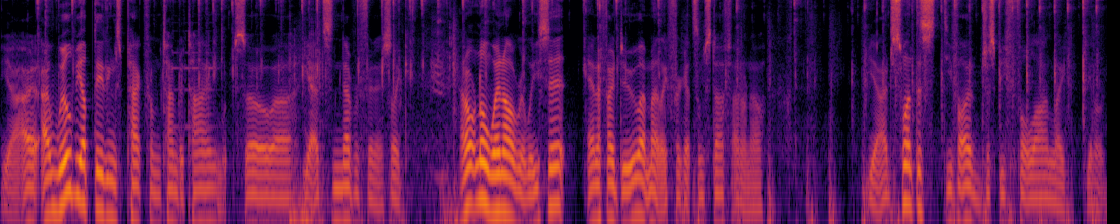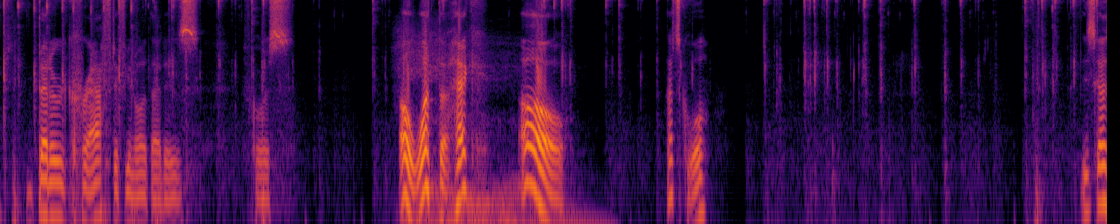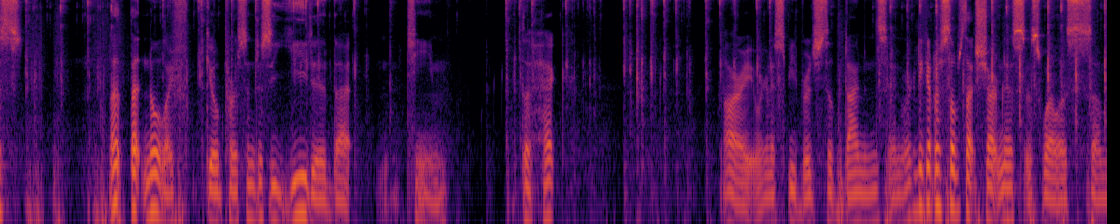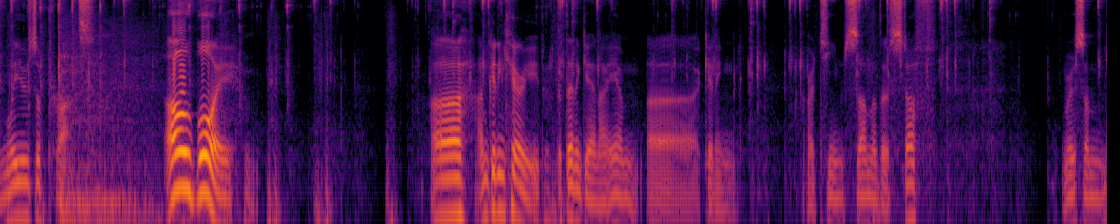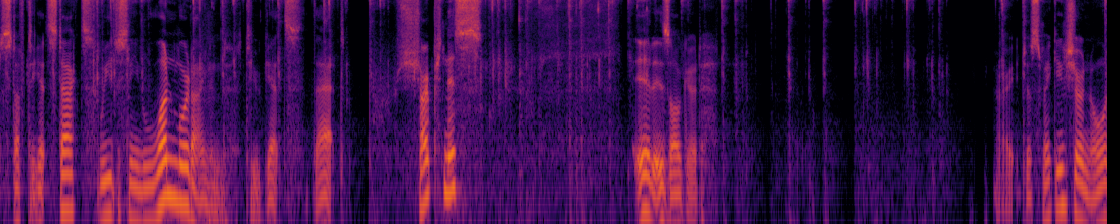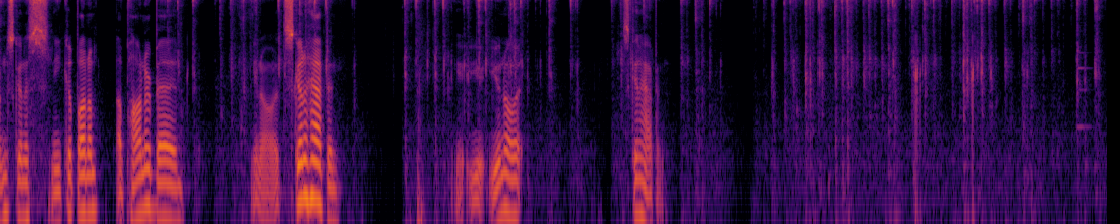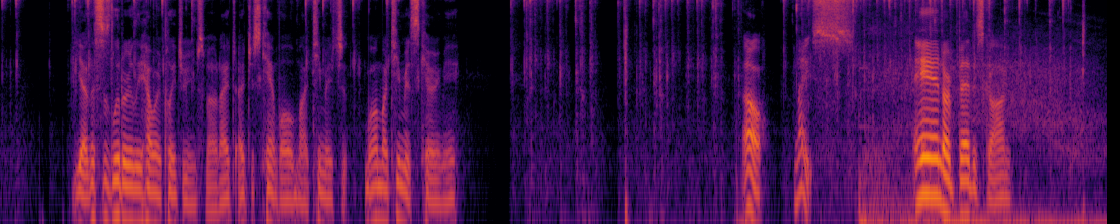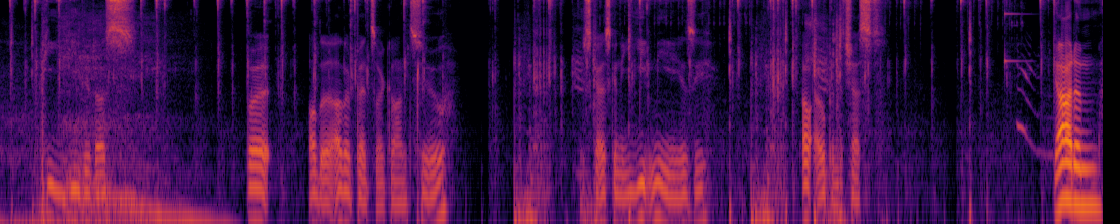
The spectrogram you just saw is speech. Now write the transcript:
Yeah, I, I will be updating this pack from time to time, so uh, yeah, it's never finished. Like, I don't know when I'll release it, and if I do, I might like forget some stuff. I don't know. Yeah, I just want this default to just be full on, like, you know, better craft, if you know what that is. Of course. Oh, what the heck? Oh! That's cool. These guys... That, that no-life guild person just yeeted that team. What the heck? Alright, we're gonna speed bridge to the diamonds, and we're gonna get ourselves that sharpness as well as some layers of prots. Oh boy! Uh, I'm getting carried, but then again, I am, uh, getting our team some of the stuff. Or some stuff to get stacked. We just need one more diamond to get that sharpness. It is all good. Alright, just making sure no one's gonna sneak up on him, upon our bed. You know, it's gonna happen. You, you, you know it. It's gonna happen. Yeah, this is literally how I play Dreams mode. I, I just can't while my teammates while my teammates carry me. Oh, nice. And our bed is gone. He yeeted us. But all the other beds are gone too. This guy's gonna yeet me, is he? Oh, I opened the chest. Got him!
